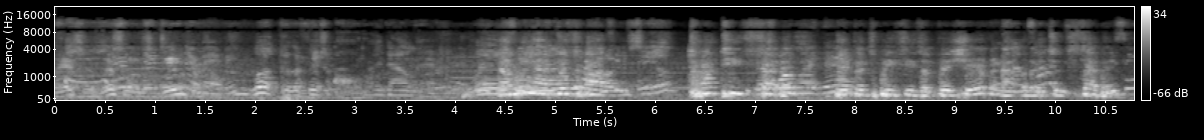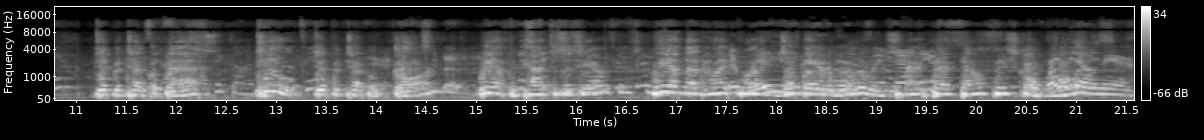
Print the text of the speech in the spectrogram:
This is this one's deeper. Look, there's a fish all the way down there. Way Now we have just about there. You see him? 27 different species of fish here, but not limited to seven different type of bass, two different type of gar. We have the catchers here. We have that high flying jump out of the water and smack back down fish called mullet.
